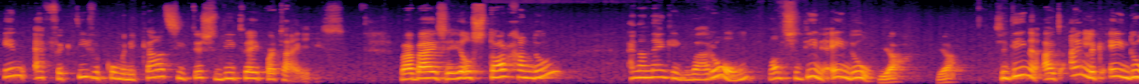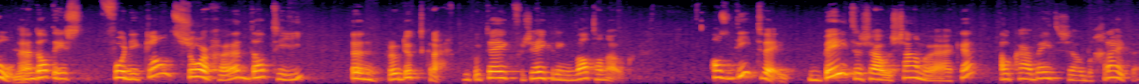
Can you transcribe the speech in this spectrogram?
ineffectieve communicatie tussen die twee partijen is. Waarbij ze heel star gaan doen. En dan denk ik, waarom? Want ze dienen één doel. ja, ja. Ze dienen uiteindelijk één doel. Ja. En dat is voor die klant zorgen dat hij een product krijgt. Hypotheek, verzekering, wat dan ook. Als die twee beter zouden samenwerken, elkaar beter zouden begrijpen,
